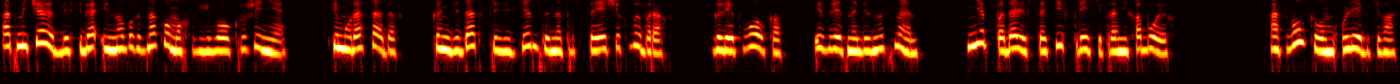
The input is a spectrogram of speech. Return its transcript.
Отмечают для себя и новых знакомых в его окружении. Тимур Асадов, кандидат в президенты на предстоящих выборах. Глеб Волков, известный бизнесмен. Мне подали статьи в прессе про них обоих. А с Волковым у Лебедева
